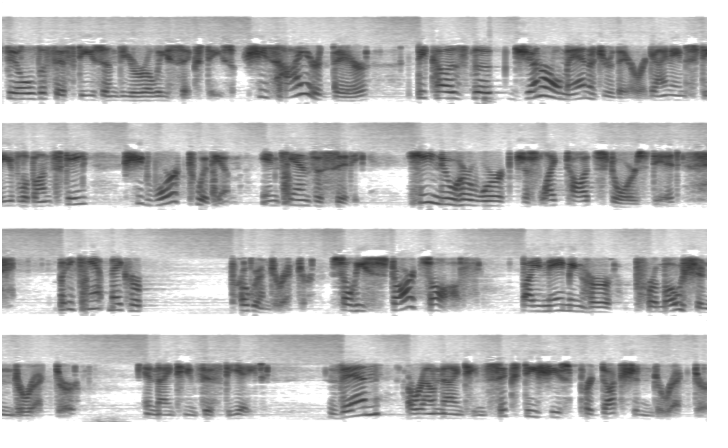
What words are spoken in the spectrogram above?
still the 50s and the early 60s. She's hired there because the general manager there, a guy named Steve Labunski, she'd worked with him in Kansas City. He knew her work just like Todd Storz did, but he can't make her program director. So he starts off by naming her promotion director in 1958. Then, around 1960, she's production director.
